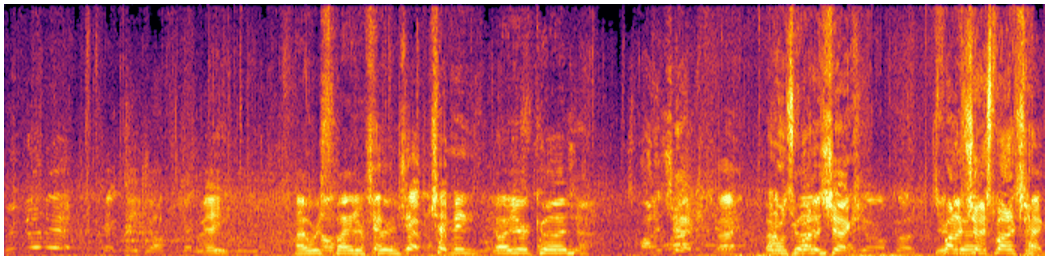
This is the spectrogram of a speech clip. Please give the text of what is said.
We've done it. Check me, Josh, check me. I we're spider free. Check, check, check me. Oh, you're good. Spider check. I'm Everyone, spider good. check. You're Spider good. check, spider check.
